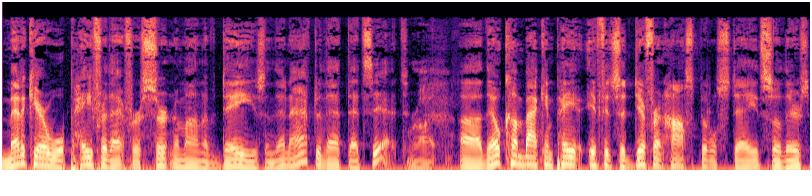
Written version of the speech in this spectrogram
Medicare will pay for that for a certain amount of days, and then after that, that's it. Right. Uh, they'll come back and pay if it's a different hospital stay. So there's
